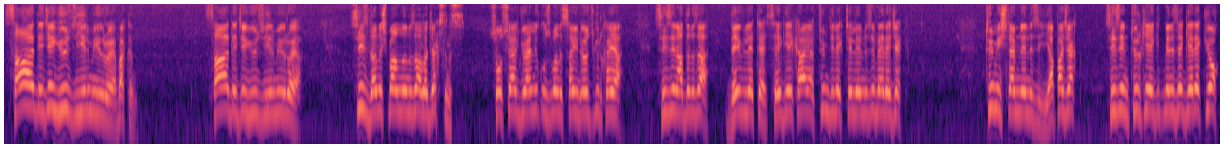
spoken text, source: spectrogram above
Sadece 120 euroya bakın. Sadece 120 euroya. Siz danışmanlığınızı alacaksınız. Sosyal güvenlik uzmanı Sayın Özgür Kaya sizin adınıza devlete, SGK'ya tüm dilekçelerinizi verecek. Tüm işlemlerinizi yapacak. Sizin Türkiye'ye gitmenize gerek yok.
